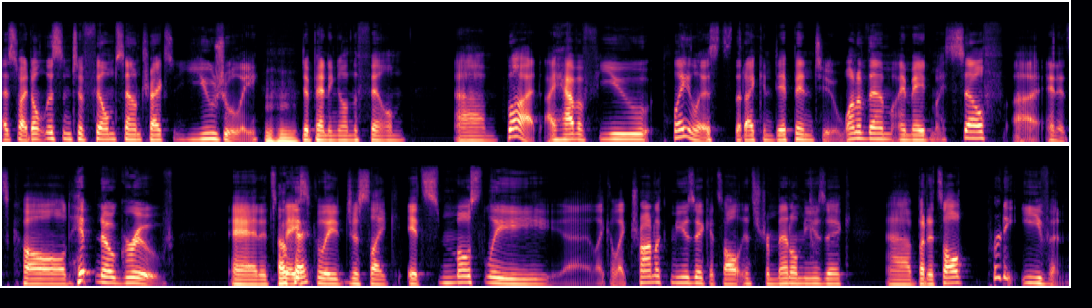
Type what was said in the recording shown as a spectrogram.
Uh, So I don't listen to film soundtracks usually, hmm depending on the film. Um, but I have a few playlists that I can dip into. One of them I made myself, uh, and it's called Hypno Groove. And it's Okay. basically just like it's mostly uh, like electronic music. It's all instrumental music, uh, but it's all pretty even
